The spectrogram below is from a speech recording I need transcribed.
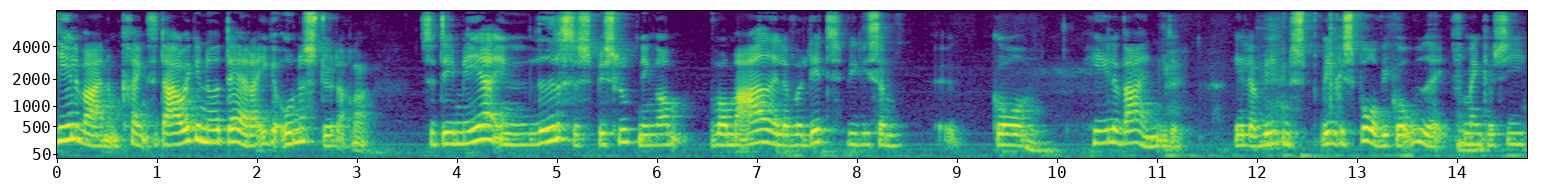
hele vejen omkring. Så der er jo ikke noget der, der ikke understøtter. Nej. Så det er mere en ledelsesbeslutning om, hvor meget eller hvor lidt vi ligesom øh, går mm. hele vejen i det. Eller hvilken, hvilke spor vi går ud af. For man kan jo sige,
